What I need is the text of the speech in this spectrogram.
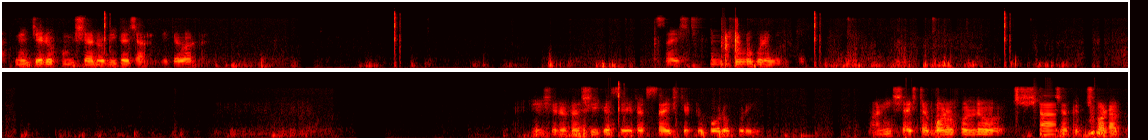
আপনি যেরকম শ্যাডো দিতে চান, দিতে পারবেন। সাইজটা ছোট করে নিতে শ্যাডোটা ঠিক আছে, এটা সাইজটা একটু বড় করি। মানে সাইজটা বড় করলেও সাথে ছড়াবে,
